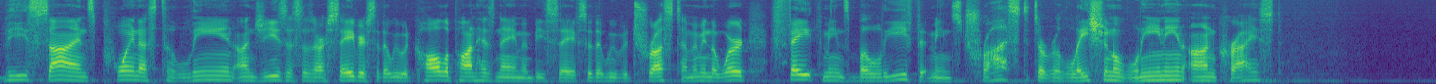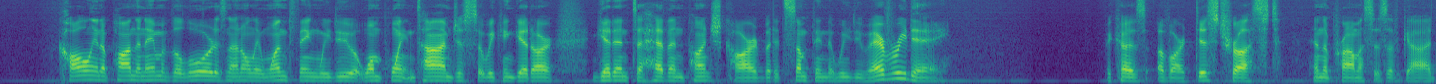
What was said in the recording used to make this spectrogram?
These signs point us to lean on Jesus as our Savior so that we would call upon His name and be saved, so that we would trust Him. I mean, the word faith means belief, it means trust, it's a relational leaning on Christ calling upon the name of the Lord is not only one thing we do at one point in time just so we can get our get into heaven punch card, but it's something that we do every day because of our distrust in the promises of God.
